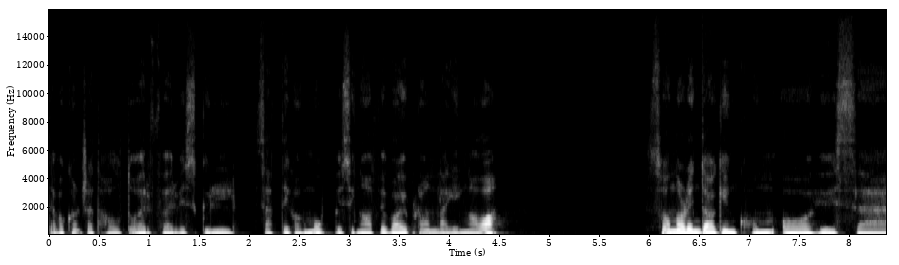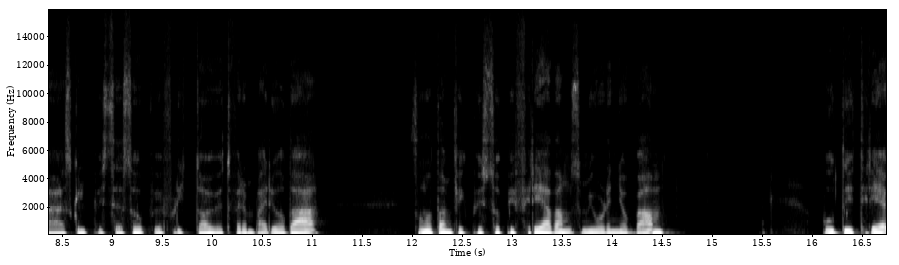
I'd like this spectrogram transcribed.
Det var kanskje et halvt år før vi skulle sette i gang med oppussinga, at vi var i planlegginga da. Så når den dagen kom og huset skulle pusses opp, vi flytta ut for en periode, sånn at de fikk pusse opp i fred, dem som gjorde den jobben. Bodde i tre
